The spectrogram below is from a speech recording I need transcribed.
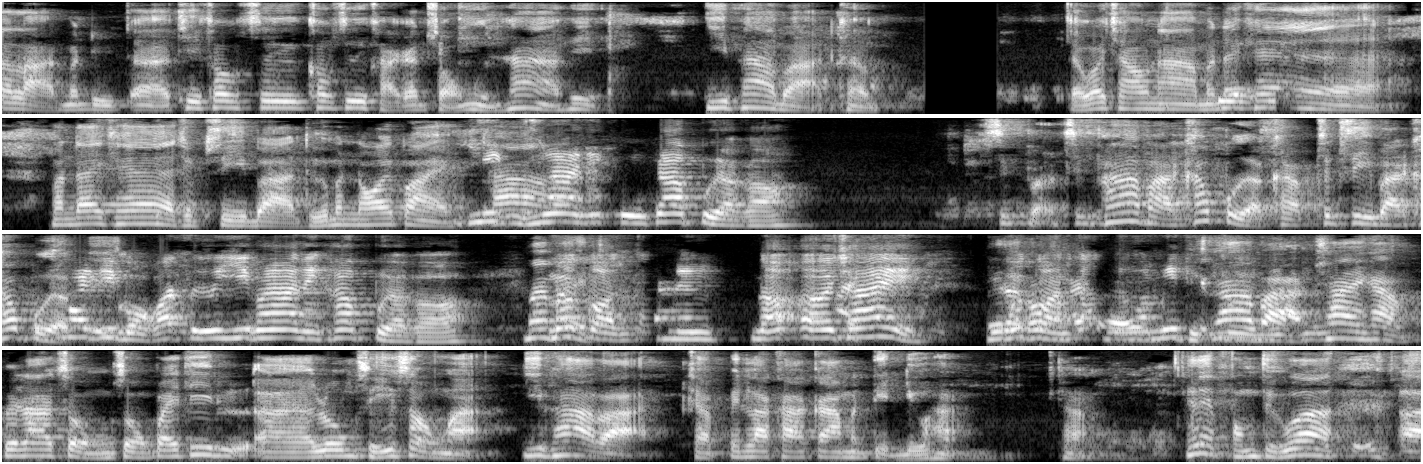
ตลาดมันอยู่เอ่อที่เขาซื้อเขาซื้อขายกันสองหมื่นห้าพี่ยี่ห้าบาทครับ แต่ว่าชาวนามันได้แค่ มันได้แค่สิบสี่บาทถือมันน้อยไปยี่สิบห้านี่คือข้าวเปลือกเหรอ สิบสิบห้าบาทข้าวเปลือกครับสิบสี่บาทข้าวเปลือก ใช่ที่บอกว่าซื้อยี่ห้าในข้าวเปลือกเหรอไม่ไม่ เมื่อก่อนตันหนึ่งเนาะเออใช่เวลาเมื่อเขาก่อนตันหนึ่งมันไม่ถึงสิบห้าบาทใช่ครับ เวลาส่งส่งไปที่เอ่อโรงสีส่งอะยี่ห้าบาทครับเป็นราคากลางมันติดอยู่ครับครับนี่แหละผมถือว่าอ่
